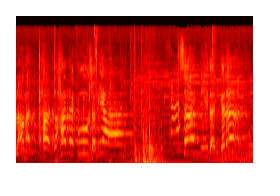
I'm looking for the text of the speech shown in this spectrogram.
العمل. تحركوا جميعا. سأبني ذلك الآن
